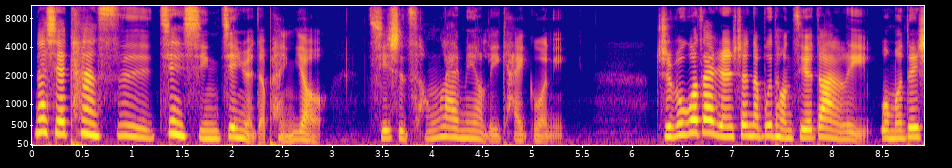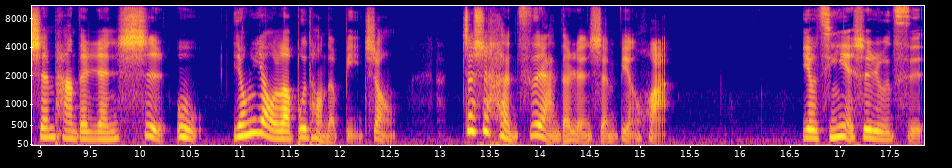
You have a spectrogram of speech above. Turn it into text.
那些看似渐行渐远的朋友，其实从来没有离开过你。只不过在人生的不同阶段里，我们对身旁的人事物拥有了不同的比重，这是很自然的人生变化。友情也是如此。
